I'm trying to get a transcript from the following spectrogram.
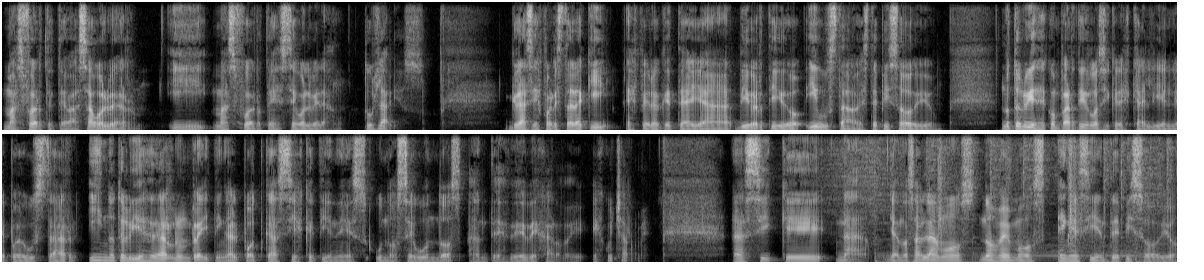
más fuerte te vas a volver y más fuerte se volverán tus labios. Gracias por estar aquí, espero que te haya divertido y gustado este episodio. No te olvides de compartirlo si crees que a alguien le puede gustar y no te olvides de darle un rating al podcast si es que tienes unos segundos antes de dejar de escucharme. Así que nada, ya nos hablamos, nos vemos en el siguiente episodio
